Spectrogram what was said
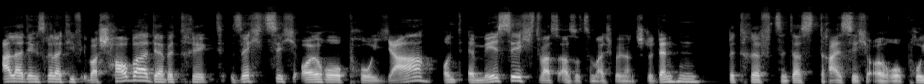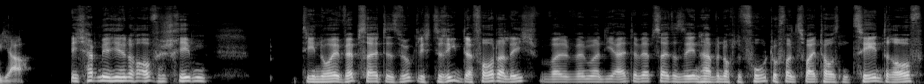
allerdings relativ überschaubar. Der beträgt 60 Euro pro Jahr und ermäßigt, was also zum Beispiel dann Studenten betrifft, sind das 30 Euro pro Jahr. Ich habe mir hier noch aufgeschrieben, die neue Webseite ist wirklich dringend erforderlich, weil wenn man die alte Webseite sehen, habe noch ein Foto von 2010 drauf.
